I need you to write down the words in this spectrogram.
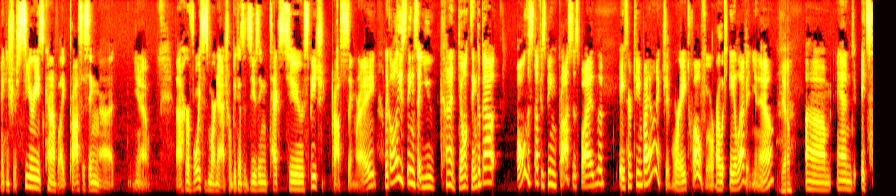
making sure Siri's kind of like processing, uh, you know, uh, her voice is more natural because it's using text to speech processing, right? Like all these things that you kind of don't think about, all this stuff is being processed by the A13 Bionic chip or A12 or A11, you know? Yeah. Um, and it's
